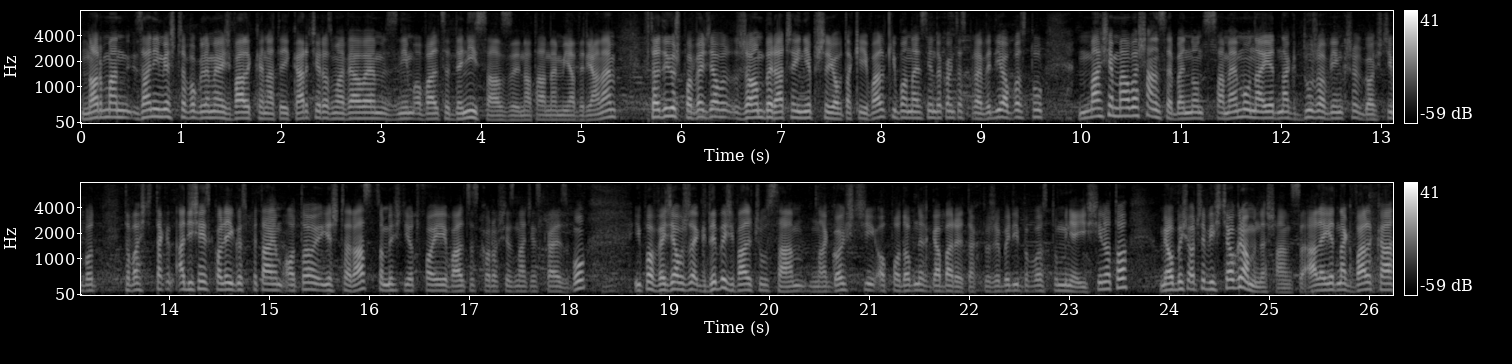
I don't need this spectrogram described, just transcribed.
Norman, zanim jeszcze w ogóle miałeś walkę na tej karcie, rozmawiałem z nim o walce Denisa z Natanem i Adrianem. Wtedy już powiedział, że on by raczej nie przyjął takiej walki, bo ona jest nie do końca sprawiedliwa, po prostu ma się małe szanse, będąc samemu na jednak dużo większych gości, bo to właśnie tak, a dzisiaj z kolei go spytałem o to jeszcze raz, co myśli o twojej walce, skoro się znacie z KSW i powiedział, że gdybyś walczył sam na gości o podobnych gabarytach, którzy byli po prostu mniejsi, no to miałbyś oczywiście ogromne szanse, ale jednak walka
